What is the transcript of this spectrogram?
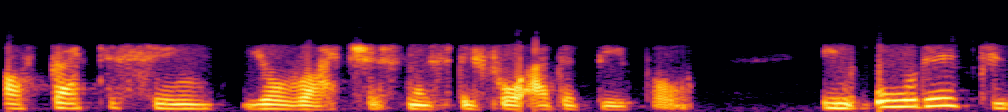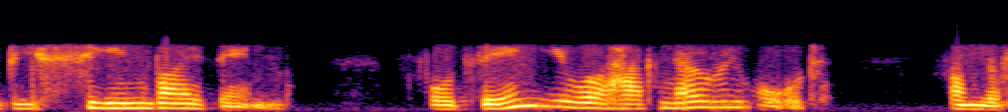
of practicing your righteousness before other people in order to be seen by them for then you will have no reward from your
